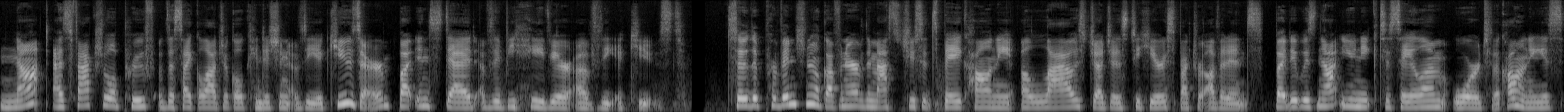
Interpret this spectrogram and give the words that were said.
not as factual proof of the psychological condition of the accuser, but instead of the behavior of the accused. So, the provincial governor of the Massachusetts Bay Colony allows judges to hear spectral evidence, but it was not unique to Salem or to the colonies.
